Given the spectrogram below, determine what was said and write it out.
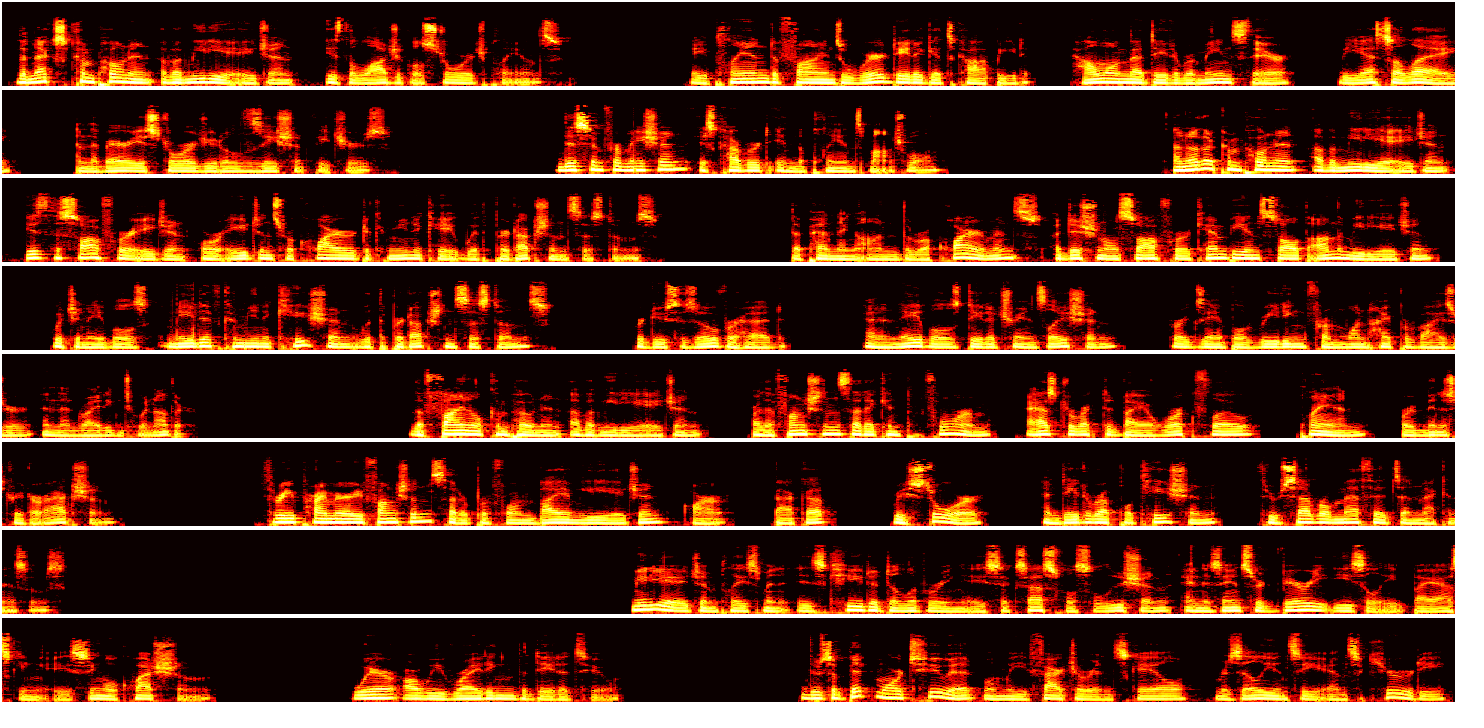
The next component of a media agent is the logical storage plans. A plan defines where data gets copied, how long that data remains there, the SLA, and the various storage utilization features. This information is covered in the Plans module. Another component of a media agent is the software agent or agents required to communicate with production systems. Depending on the requirements, additional software can be installed on the media agent which enables native communication with the production systems, reduces overhead, and enables data translation, for example, reading from one hypervisor and then writing to another. The final component of a media agent are the functions that it can perform as directed by a workflow, plan, or administrator action. Three primary functions that are performed by a media agent are backup, restore, and data replication through several methods and mechanisms. Media agent placement is key to delivering a successful solution and is answered very easily by asking a single question. Where are we writing the data to? There's a bit more to it when we factor in scale, resiliency, and security,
